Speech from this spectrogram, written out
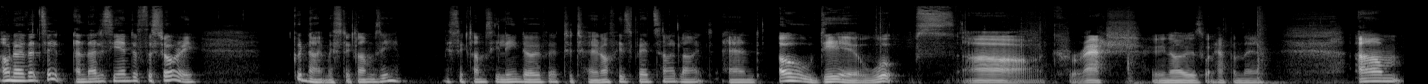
Oh no, that's it, and that is the end of the story. Good night, Mr. Clumsy. Mr. Clumsy leaned over to turn off his bedside light, and oh dear, whoops. Ah, crash. Who knows what happened there? Um,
